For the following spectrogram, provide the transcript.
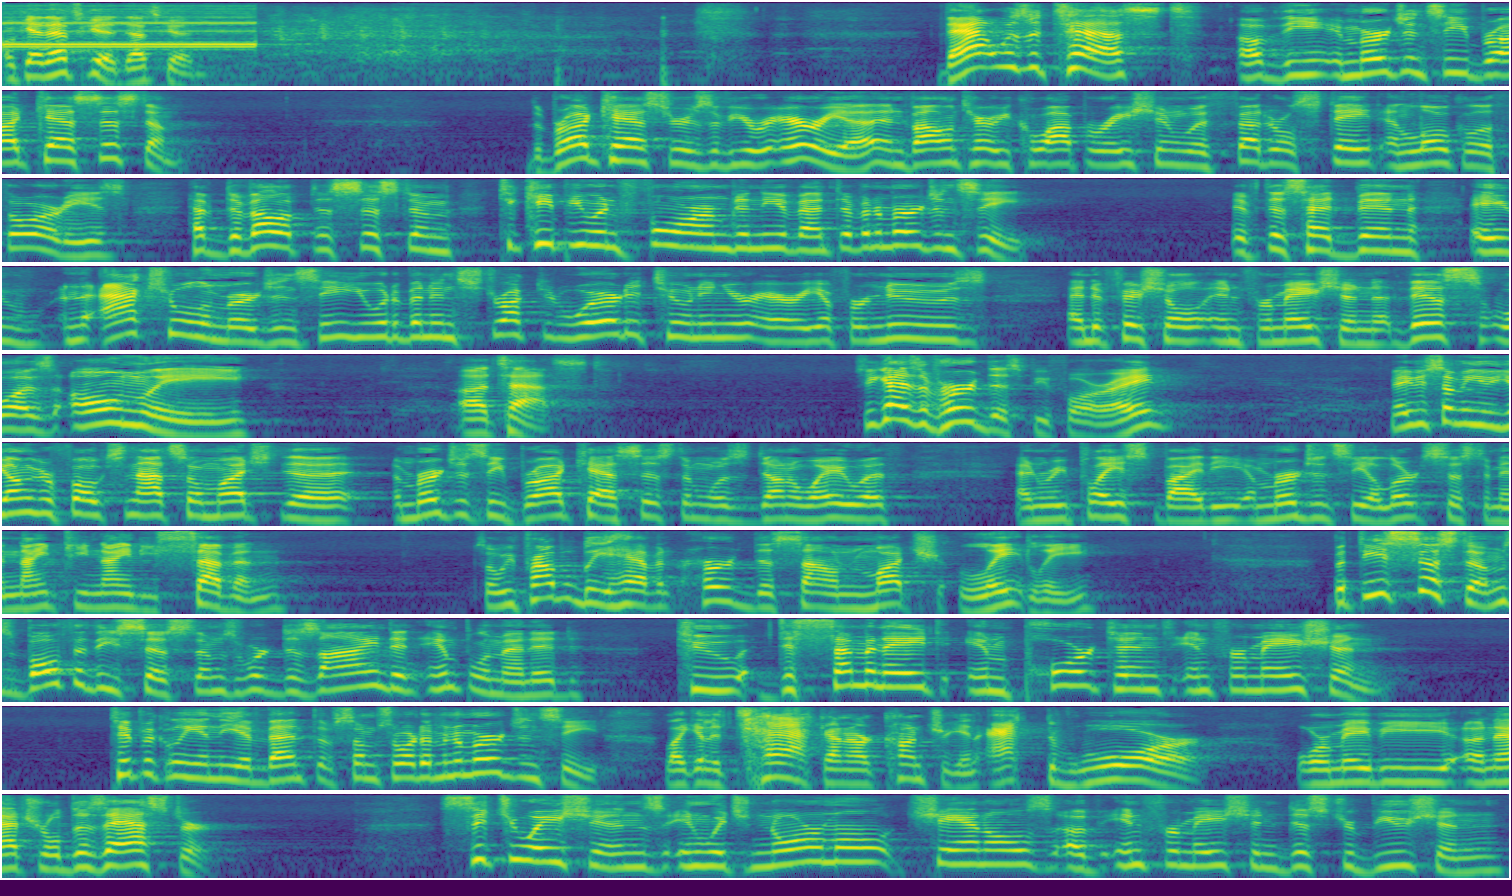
Okay, that's good. That's good. that was a test of the emergency broadcast system. The broadcasters of your area, in voluntary cooperation with federal, state, and local authorities, have developed a system to keep you informed in the event of an emergency. If this had been a, an actual emergency, you would have been instructed where to tune in your area for news and official information. This was only a test. So, you guys have heard this before, right? Maybe some of you younger folks, not so much. The emergency broadcast system was done away with and replaced by the emergency alert system in 1997. So, we probably haven't heard this sound much lately. But these systems, both of these systems, were designed and implemented to disseminate important information, typically in the event of some sort of an emergency, like an attack on our country, an act of war, or maybe a natural disaster. Situations in which normal channels of information distribution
